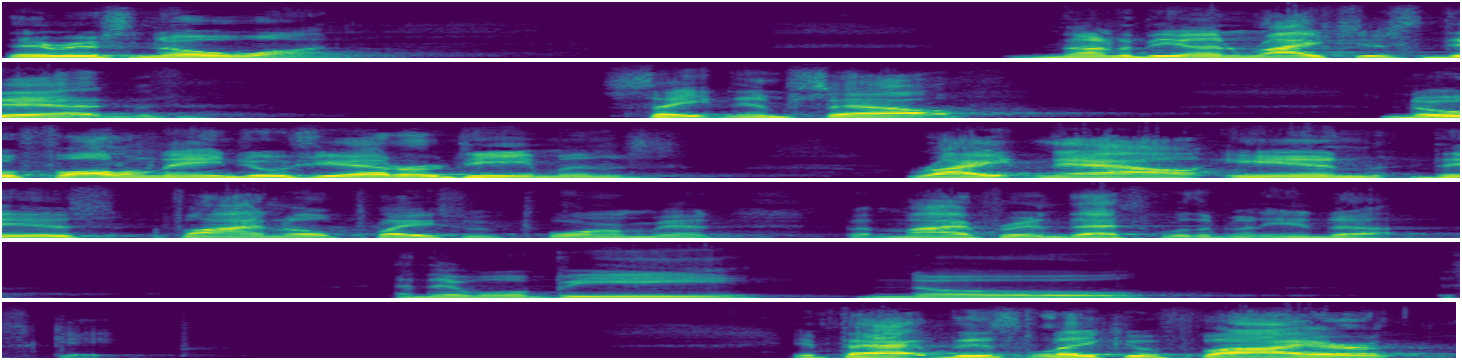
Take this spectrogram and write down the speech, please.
There is no one, none of the unrighteous dead, Satan himself, no fallen angels yet or demons, right now in this final place of torment. But my friend, that's where they're going to end up. And there will be no escape. In fact, this lake of fire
